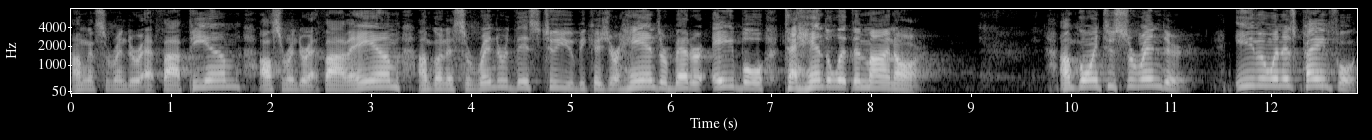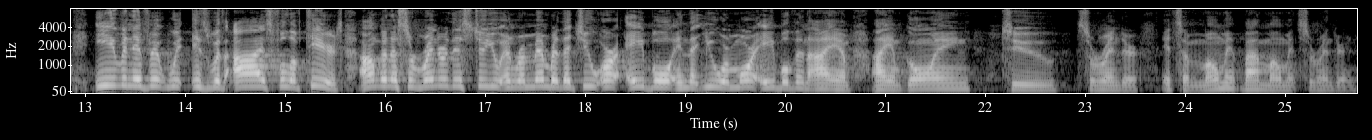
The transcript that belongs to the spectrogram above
I'm going to surrender at 5 p.m. I'll surrender at 5 a.m. I'm going to surrender this to you because your hands are better able to handle it than mine are. I'm going to surrender even when it's painful, even if it w- is with eyes full of tears. I'm going to surrender this to you and remember that you are able and that you are more able than I am. I am going to surrender. It's a moment by moment surrendering.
